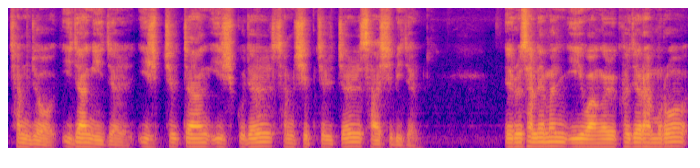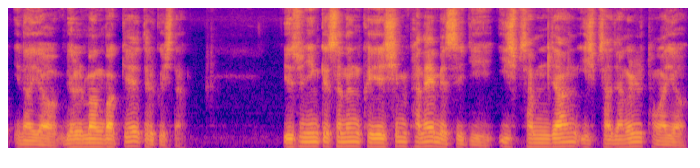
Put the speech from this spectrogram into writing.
참조 2장 2절, 27장 29절, 37절, 42절. 예루살렘은 이 왕을 거절함으로 인하여 멸망받게 될 것이다. 예수님께서는 그의 심판의 메시지 23장, 24장을 통하여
